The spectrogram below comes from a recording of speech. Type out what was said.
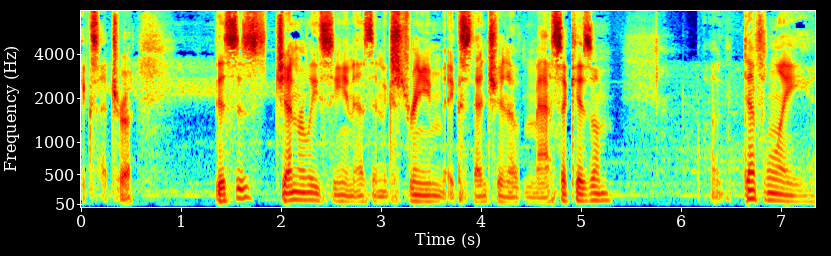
etc. This is generally seen as an extreme extension of masochism. Uh, definitely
